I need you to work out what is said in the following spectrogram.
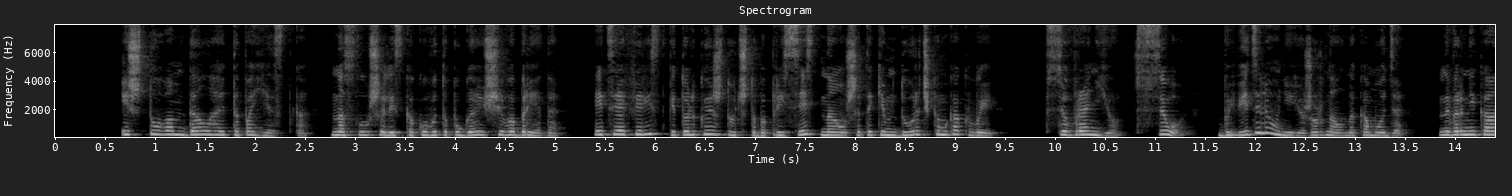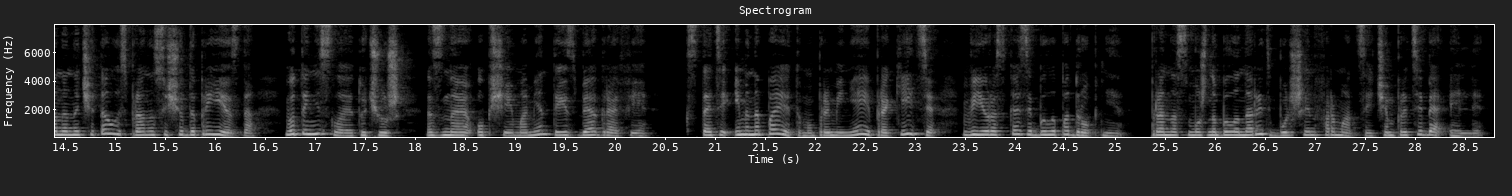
«И что вам дала эта поездка? Наслушались какого-то пугающего бреда. Эти аферистки только и ждут, чтобы присесть на уши таким дурочкам, как вы. Все вранье, все. Вы видели у нее журнал на комоде? Наверняка она начиталась про нас еще до приезда, вот и несла эту чушь, зная общие моменты из биографии. Кстати, именно поэтому про меня и про Кейти в ее рассказе было подробнее. Про нас можно было нарыть больше информации, чем про тебя, Элли.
